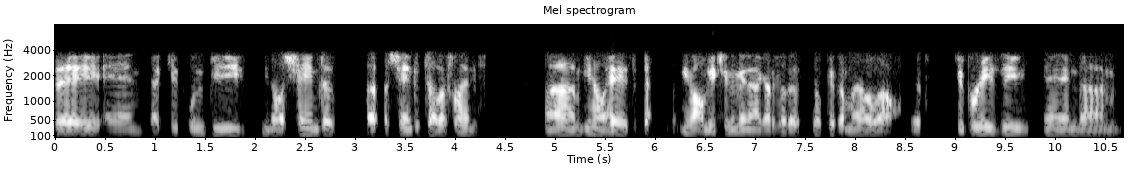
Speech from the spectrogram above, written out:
say, and that kids wouldn't be, you know, ashamed of uh, ashamed to tell their friends. Um, you know, hey, it's, you know, I'll meet you in a minute. I got to go to go pick up my LOL. It's super easy, and um,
